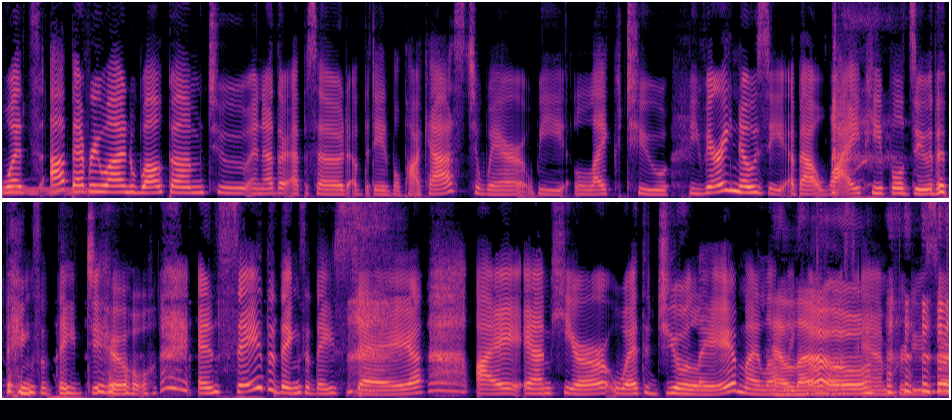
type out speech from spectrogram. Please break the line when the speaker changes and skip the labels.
What's up, everyone? Welcome to another episode of the Dateable Podcast, where we like to be very nosy about why people do the things that they do and say the things that they say. I am here with Julie, my lovely co-host and producer,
